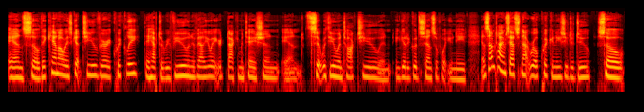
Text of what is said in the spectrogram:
and so they can't always get to you very quickly. They have to review and evaluate your documentation and sit with you and talk to you and, and get a good sense of what you need. And sometimes that's not real quick and easy to do. So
